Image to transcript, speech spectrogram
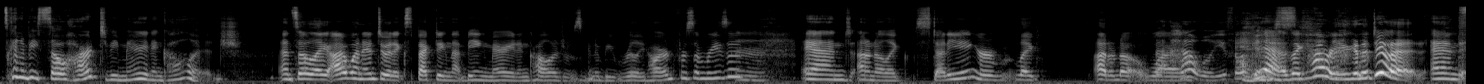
it's going to be so hard to be married in college and so like i went into it expecting that being married in college was going to be really hard for some reason and i don't know like studying or like i don't know why How will you focus? yeah, it's like, how are you going to do it? And,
